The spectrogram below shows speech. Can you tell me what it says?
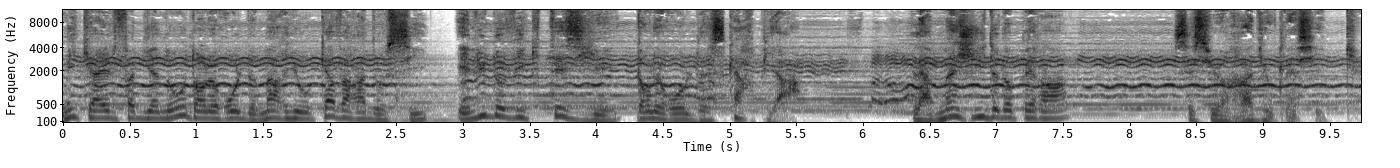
Michael Fabiano dans le rôle de Mario Cavaradossi et Ludovic Tézier dans le rôle de Scarpia. La magie de l'opéra, c'est sur Radio Classique.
